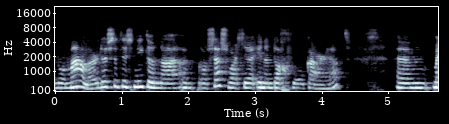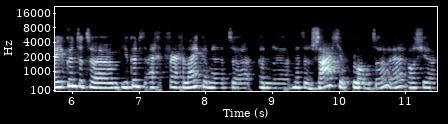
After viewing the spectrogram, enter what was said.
normaler. Dus het is niet een, uh, een, proces wat je in een dag voor elkaar hebt. Um, maar je kunt, het, je kunt het eigenlijk vergelijken met, een, met een zaadje planten. Hè? Als je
